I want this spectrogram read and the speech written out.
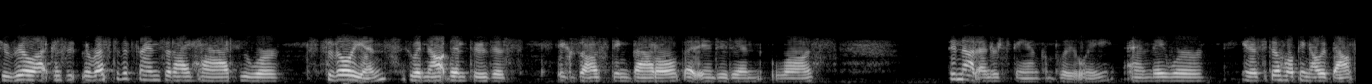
to realize, because the rest of the friends that I had who were civilians, who had not been through this exhausting battle that ended in loss, did not understand completely, and they were you know, still hoping I would bounce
